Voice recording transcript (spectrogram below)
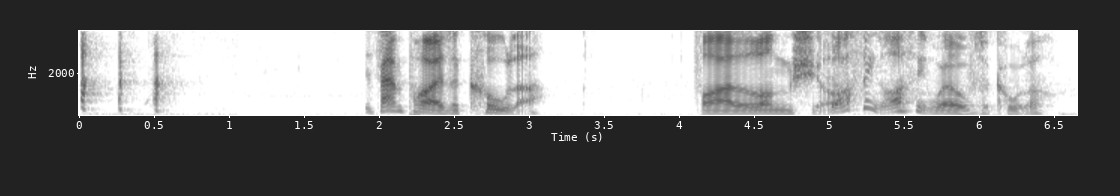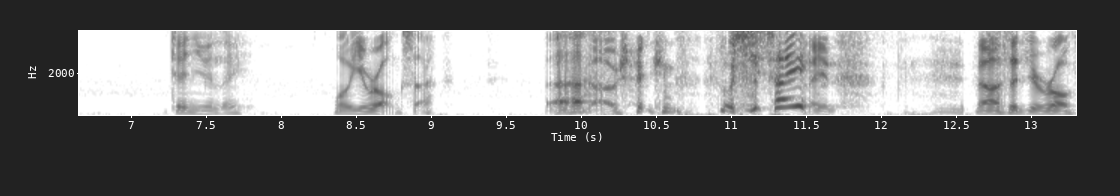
vampires are cooler by a long shot. So I think I think werewolves are cooler. Genuinely. Well, you're wrong, sir. Uh, No, joking. what'd you say? no, I said you're wrong.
